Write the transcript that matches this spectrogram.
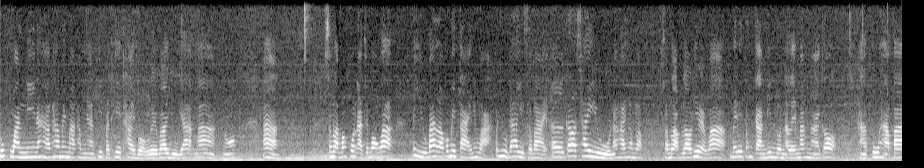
ทุกวันนี้นะคะ ถ้าไม่มาทำงานที่ประเทศไทยบอกเลยว่าอยู่ยากมากเนาะอะสำหรับบางคนอาจจะมองว่าไปอยู่บ้านเราก็ไม่ตายนี่หว่า ก็อยู่ได้อยู่สบาย เออ ก็ใช่อยู่นะคะสำหรับสำหรับเราที่แบบว่าไม่ได้ต้องการดิ้นรนอะไรมากมาย ก็หาปูหาปลา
